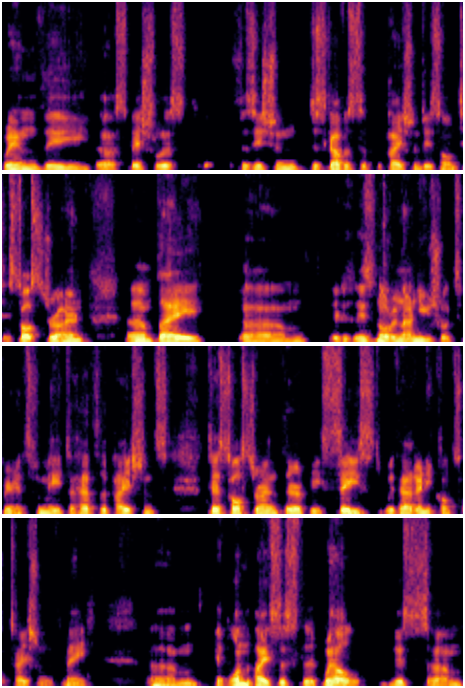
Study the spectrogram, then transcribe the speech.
When the uh, specialist physician discovers that the patient is on testosterone, um, they um, it is not an unusual experience for me to have the patient's testosterone therapy ceased without any consultation with me. Um, on the basis that, well, this um,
